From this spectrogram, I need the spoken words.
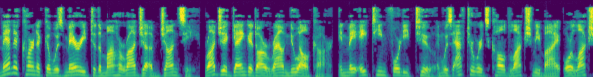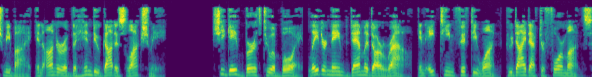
Manikarnika was married to the Maharaja of Jhansi, Raja Gangadhar Rao Newalkar, in May 1842 and was afterwards called Lakshmibai or Lakshmibai in honour of the Hindu goddess Lakshmi. She gave birth to a boy, later named Damodar Rao, in 1851, who died after four months.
